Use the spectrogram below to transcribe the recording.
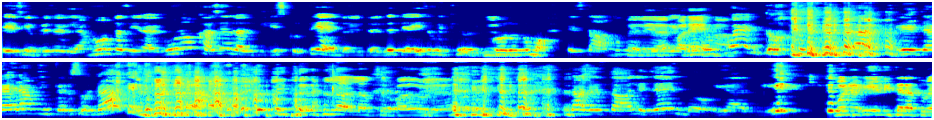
eh, siempre se veían juntas y en alguna ocasión las vi discutiendo y entonces desde ahí se me quedó el codo como estaba como Pelea de pareja. un cuento. O sea, ella era mi personaje. y tú eras la, la observadora. las estaba leyendo y así. Bueno, y en literatura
